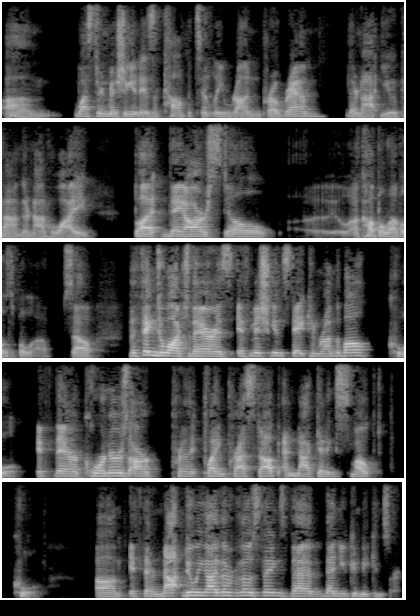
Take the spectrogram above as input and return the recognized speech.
Um, Western Michigan is a competently run program. They're not UConn, they're not Hawaii, but they are still uh, a couple levels below. So the thing to watch there is if Michigan State can run the ball, cool. If their corners are pre- playing pressed up and not getting smoked, cool. Um, if they're not doing either of those things, then then you can be concerned.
